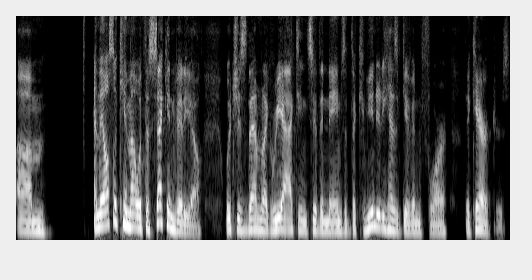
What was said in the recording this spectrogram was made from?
Um, and they also came out with a second video, which is them like reacting to the names that the community has given for the characters.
